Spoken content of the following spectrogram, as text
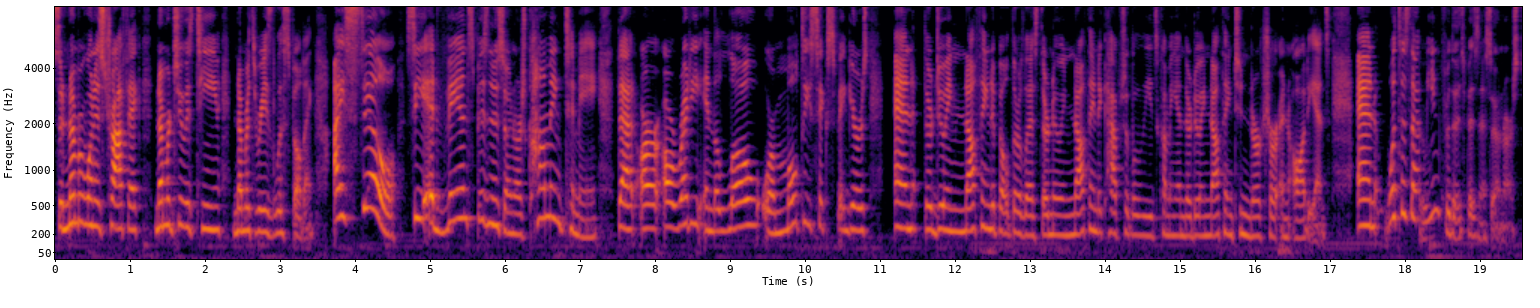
So, number one is traffic. Number two is team. Number three is list building. I still see advanced business owners coming to me that are already in the low or multi six figures and they're doing nothing to build their list. They're doing nothing to capture the leads coming in. They're doing nothing to nurture an audience. And what does that mean for those business owners?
